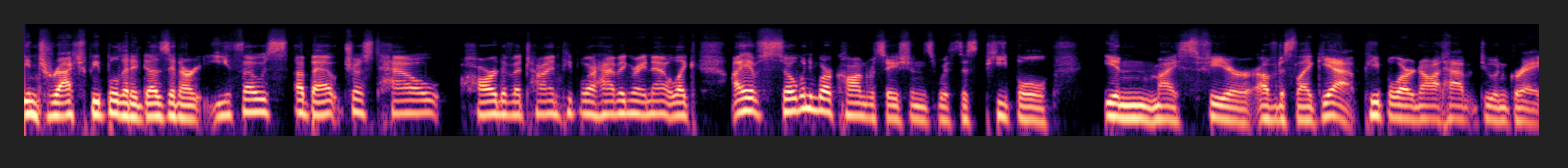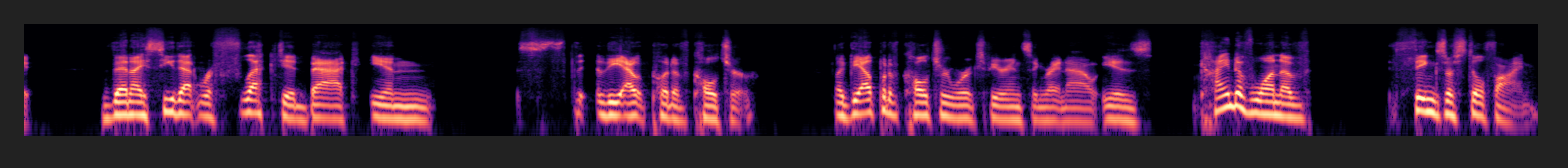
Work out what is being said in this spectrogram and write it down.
interact with people than it does in our ethos about just how hard of a time people are having right now. Like I have so many more conversations with just people in my sphere of just like, yeah, people are not have, doing great. Then I see that reflected back in the output of culture. Like the output of culture we're experiencing right now is kind of one of things are still fine.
